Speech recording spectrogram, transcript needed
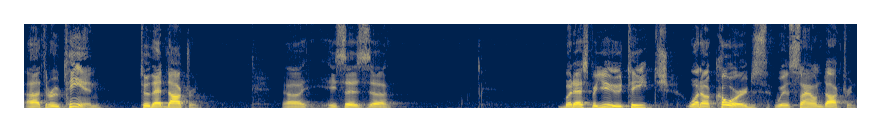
uh, through 10 to that doctrine. Uh, he says, uh, But as for you, teach what accords with sound doctrine.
